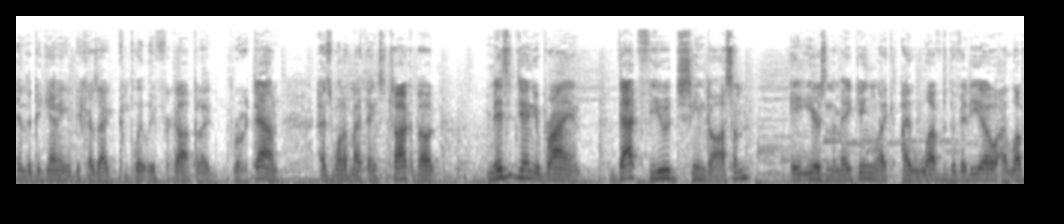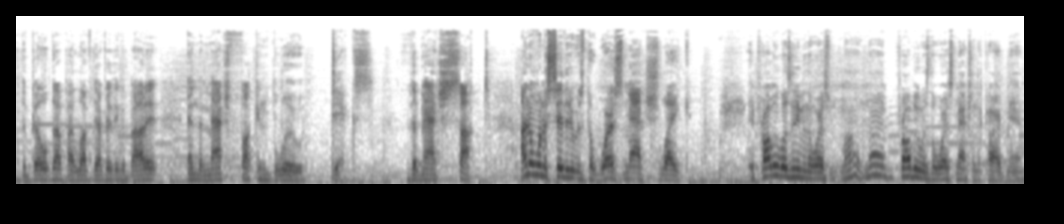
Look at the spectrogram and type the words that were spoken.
in the beginning because I completely forgot, but I wrote it down as one of my things to talk about. Miz and Daniel Bryan, that feud seemed awesome. Eight years in the making. Like, I loved the video. I loved the build up. I loved everything about it. And the match fucking blew dicks. The match sucked. I don't want to say that it was the worst match, like, it probably wasn't even the worst. Well, no, it probably was the worst match on the card, man.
